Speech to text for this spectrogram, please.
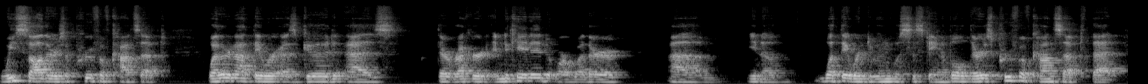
we saw there's a proof of concept, whether or not they were as good as their record indicated or whether, um, you know, what they were doing was sustainable. There is proof of concept that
